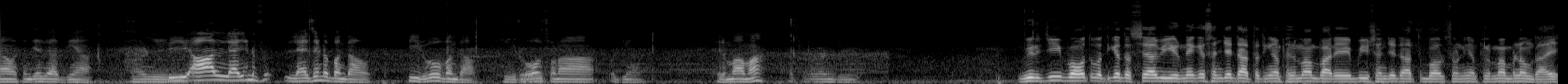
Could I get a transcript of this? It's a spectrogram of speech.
ਵਾ ਸੰਜੇ ਦੱਤ ਦੀਆਂ। ਹਾਂਜੀ। ਵੀ ਆ ਲੈਜੈਂਡ ਲੈਜੈਂਡ ਬੰਦਾ ਉਹ ਹੀਰੋ ਬੰਦਾ। ਉਹ। ਹੀਰੋ ਬਹੁਤ ਸੋਹਣਾ ਉਹਦੀਆਂ ਫਿਲਮਾਂ ਵਾ। ਹਾਂਜੀ। ਵੀਰ ਜੀ ਬਹੁਤ ਵਧੀਆ ਦੱਸਿਆ ਵੀਰ ਨੇ ਕਿ ਸੰਜੇ ਦੱਤ ਦੀਆਂ ਫਿਲਮਾਂ ਬਾਰੇ ਵੀ ਸੰਜੇ ਦੱਤ ਬਹੁਤ ਸੋਹਣੀਆਂ ਫਿਲਮਾਂ ਬਣਾਉਂਦਾ ਏ।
